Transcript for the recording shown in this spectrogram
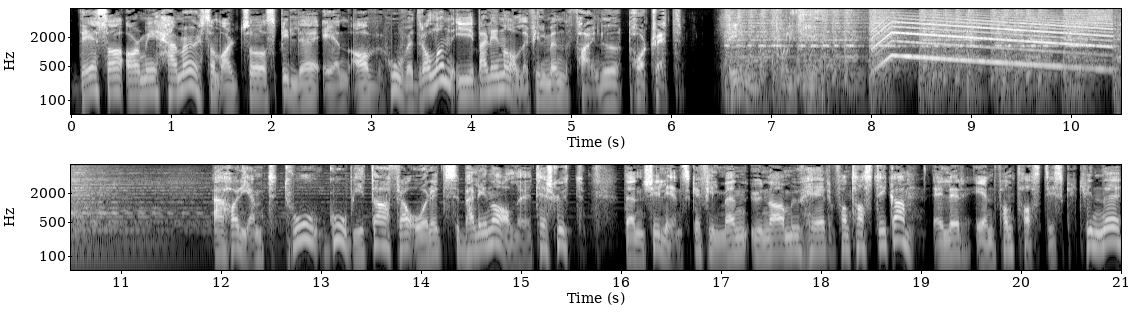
Det sa Army Hammer, som altså spiller en av hovedrollene i Berlinale-filmen Final Portrait. Filmpolitiet. Jeg har gjemt to godbiter fra årets Berlinale til slutt. Den chilenske filmen Una mujer fantastica, eller En fantastisk kvinne,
